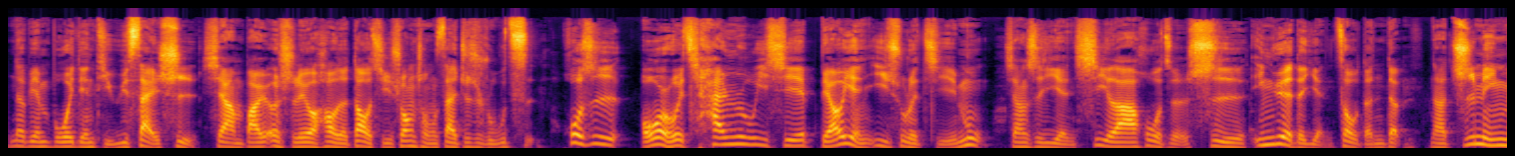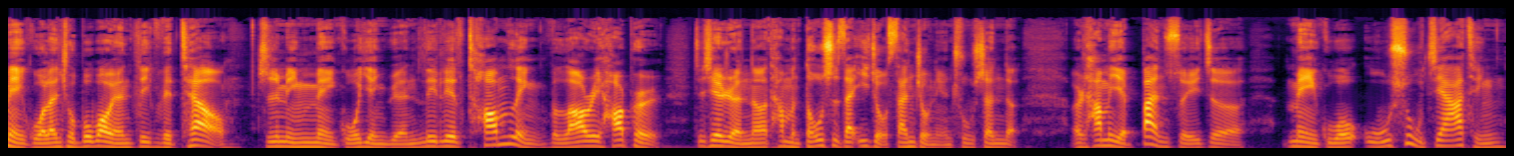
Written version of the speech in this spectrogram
那边播一点体育赛事，像八月二十六号的道奇双重赛就是如此，或是偶尔会掺入一些表演艺术的节目，像是演戏啦，或者是。是音乐的演奏等等。那知名美国篮球播报员 Dick Vitale，知名美国演员 Lily Tomlin、Valerie Harper 这些人呢，他们都是在一九三九年出生的，而他们也伴随着美国无数家庭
